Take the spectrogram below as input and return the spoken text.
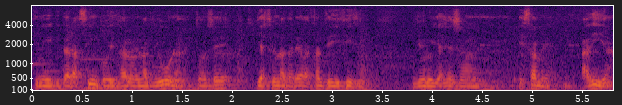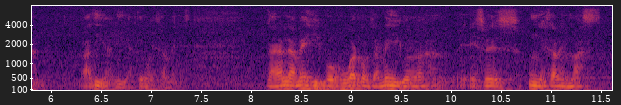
Tiene que quitar a 5 y dejarlo en la tribuna. Entonces ya es una tarea bastante difícil. Yo creo que ya se son exámenes a día, a día, a día tengo exámenes. Ganarle a México, jugar contra México, eso es un examen más.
